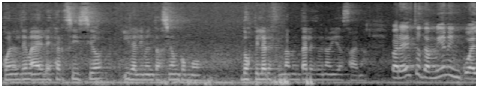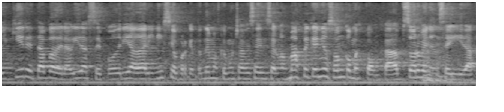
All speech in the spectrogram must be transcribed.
con el tema del ejercicio y la alimentación como dos pilares fundamentales de una vida sana. Para esto también en cualquier etapa de la vida se podría dar inicio, porque entendemos que muchas veces dicen los más pequeños son como esponja, absorben uh -huh. enseguida.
